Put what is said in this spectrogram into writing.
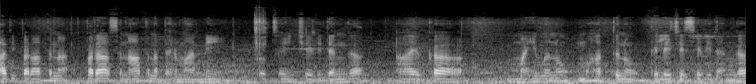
ఆది పరాతన పరా సనాతన ధర్మాన్ని ప్రోత్సహించే విధంగా ఆ యొక్క మహిమను మహత్తును తెలియజేసే విధంగా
